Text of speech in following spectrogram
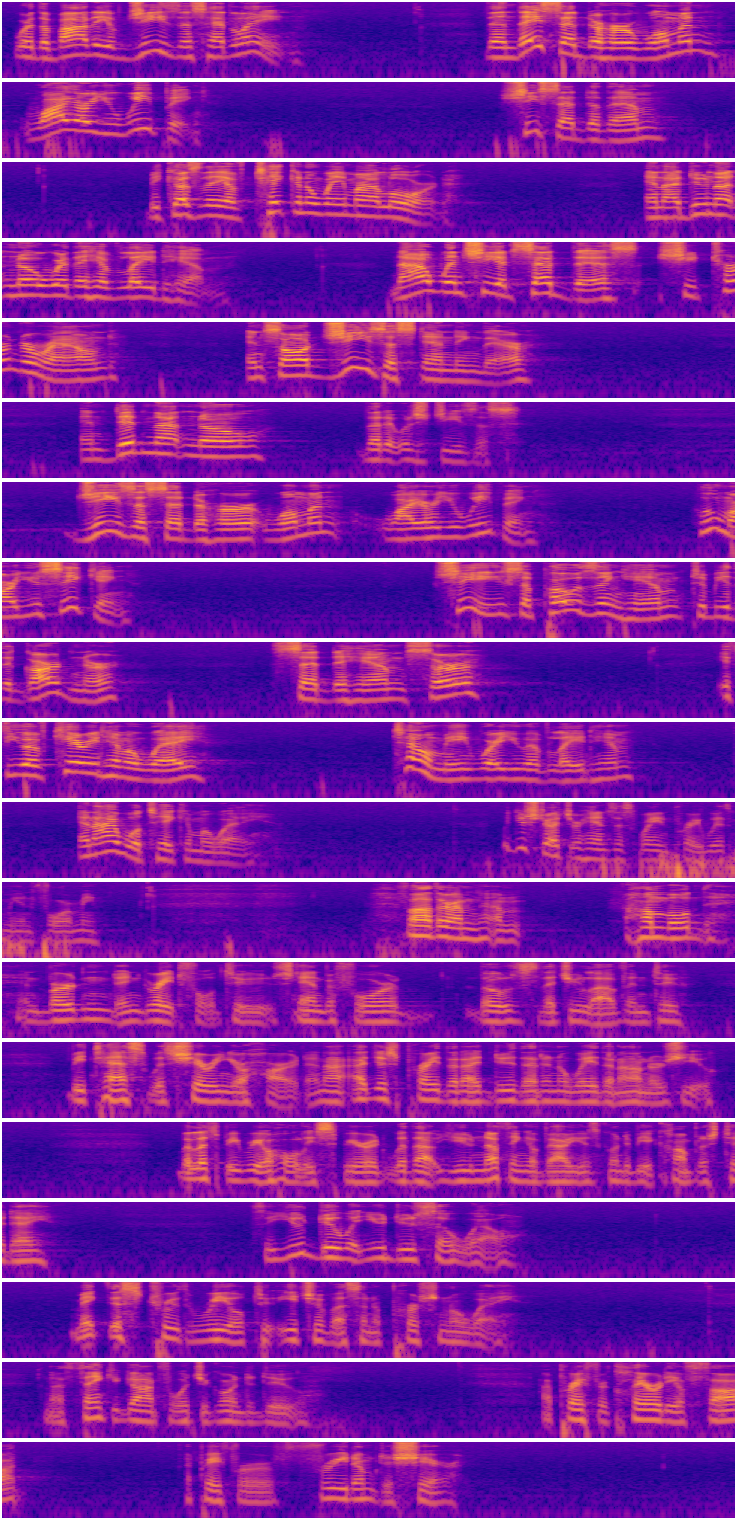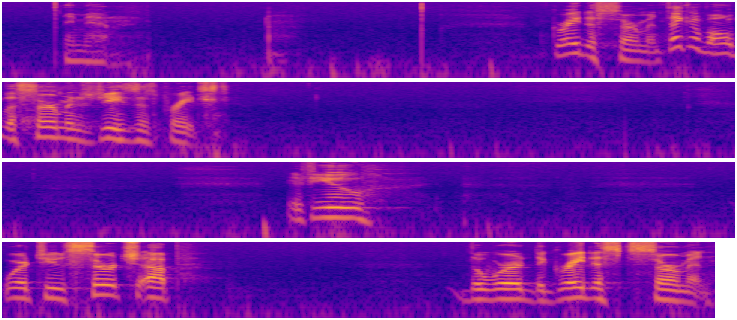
where the body of Jesus had lain. Then they said to her, Woman, why are you weeping? She said to them, Because they have taken away my Lord, and I do not know where they have laid him. Now, when she had said this, she turned around and saw Jesus standing there, and did not know that it was Jesus. Jesus said to her, Woman, why are you weeping? Whom are you seeking? She, supposing him to be the gardener, said to him, Sir, if you have carried him away, tell me where you have laid him, and I will take him away. Would you stretch your hands this way and pray with me and for me? Father, I'm, I'm humbled and burdened and grateful to stand before those that you love and to be tasked with sharing your heart. And I, I just pray that I do that in a way that honors you. But let's be real, Holy Spirit. Without you, nothing of value is going to be accomplished today. So you do what you do so well. Make this truth real to each of us in a personal way. And I thank you, God, for what you're going to do. I pray for clarity of thought. I pray for freedom to share. Amen greatest sermon. Think of all the sermons Jesus preached. If you were to search up the word the greatest sermon,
